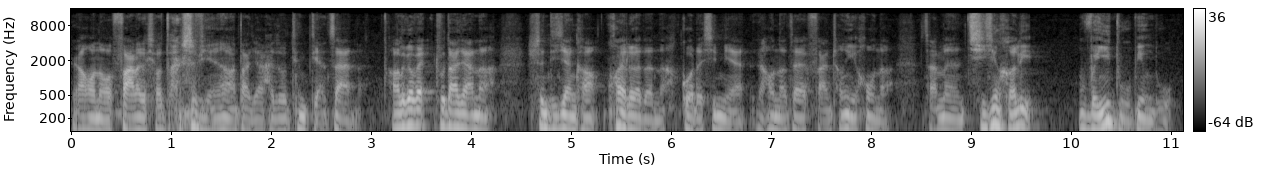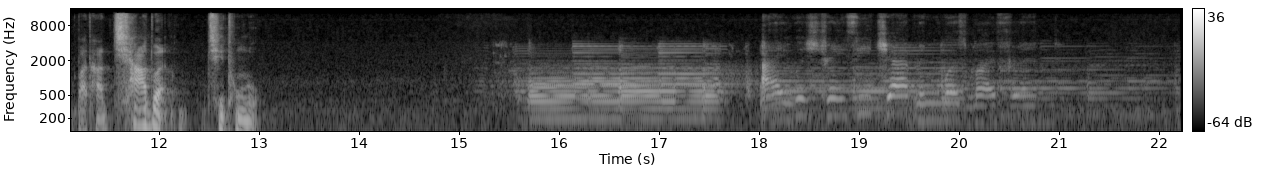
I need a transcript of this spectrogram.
然后呢，我发了个小短视频啊，大家还都挺点赞的。好了，各位，祝大家呢身体健康，快乐的呢过着新年。然后呢，在返程以后呢，咱们齐心合力围堵病毒，把它掐断其通路。Tracy Chapman was my friend.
